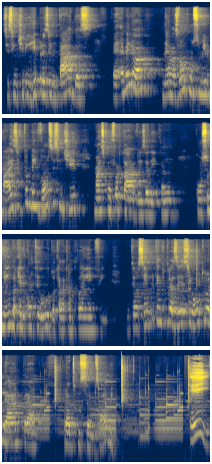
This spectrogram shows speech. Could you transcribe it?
se sentirem representadas, é, é melhor. Né? Elas vão consumir mais e também vão se sentir mais confortáveis ali com consumindo aquele conteúdo, aquela campanha, enfim. Então, eu sempre tento trazer esse outro olhar para a discussão, sabe? Ei,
